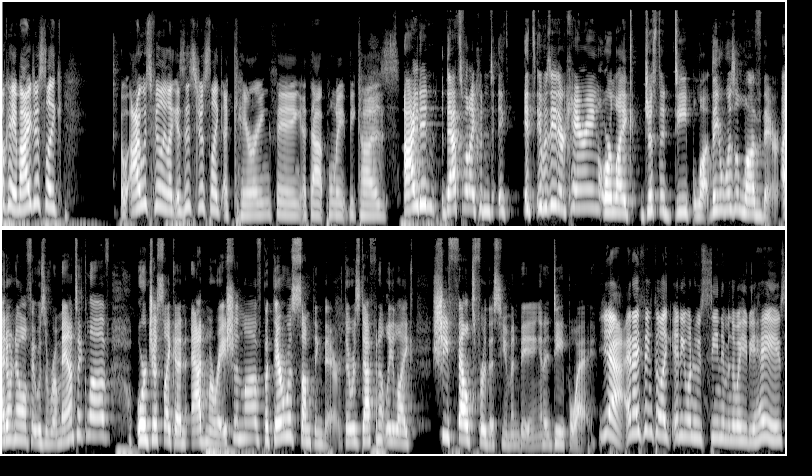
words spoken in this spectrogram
okay. Am I just like? oh, I was feeling like, is this just like a caring thing at that point? Because I didn't that's what I couldn't it, it, it was either caring or like just a deep love. There was a love there. I don't know if it was a romantic love or just like an admiration love, but there was something there. There was definitely like she felt for this human being in a deep way. yeah, and I think that like anyone who's seen him in the way he behaves,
